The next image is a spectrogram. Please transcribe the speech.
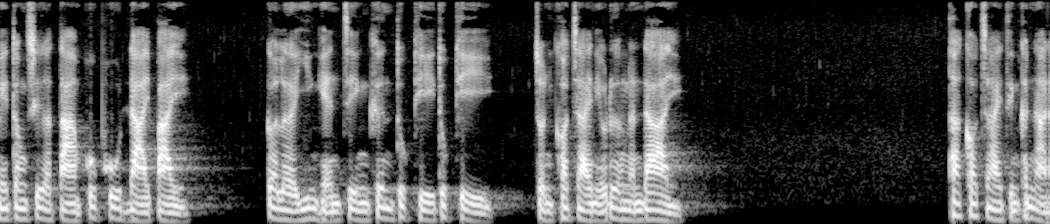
ไม่ต้องเชื่อตามผู้พูดได้ไป ก็เลยยิ่งเห็นจริงขึ้นทุกทีทุกที จนเข้าใจในเรื่องนั้นได้ถ้าเข้าใจถึงขนาด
